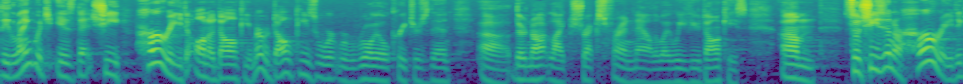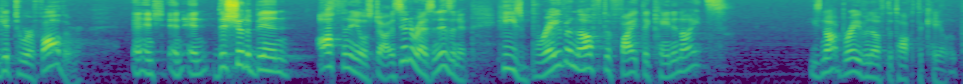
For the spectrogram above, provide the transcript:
the language is that she hurried on a donkey. Remember, donkeys were, were royal creatures then. Uh, they're not like Shrek's friend now, the way we view donkeys. Um, so she's in a hurry to get to her father. And, and, and this should have been Othniel's job. It's interesting, isn't it? He's brave enough to fight the Canaanites. He's not brave enough to talk to Caleb.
